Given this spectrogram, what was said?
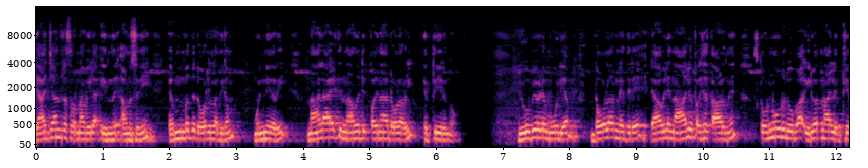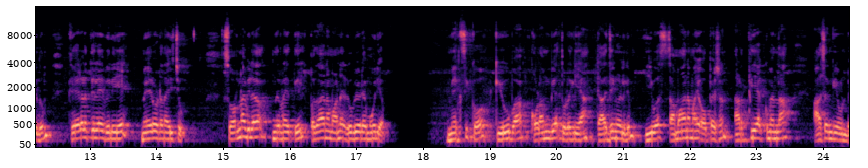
രാജ്യാന്തര സ്വർണവില ഇന്ന് ഔൺസിന് എൺപത് ഡോളറിലധികം മുന്നേറി നാലായിരത്തി നാനൂറ്റി പതിനാറ് ഡോളറിൽ എത്തിയിരുന്നു. രൂപയുടെ മൂല്യം ഡോളറിനെതിരെ രാവിലെ നാല് പൈസ താഴ്ന്ന് തൊണ്ണൂറ് രൂപ ഇരുപത്തിനാലിലെത്തിയതും കേരളത്തിലെ വിലയെ മേലോട്ട് നയിച്ചു. സ്വർണവില നിർണയത്തിൽ പ്രധാനമാണ് രൂപയുടെ മൂല്യം. മെക്സിക്കോ ക്യൂബ കൊളംബിയ തുടങ്ങിയ രാജ്യങ്ങളിലും യു എസ് സമാനമായ ഓപ്പറേഷൻ നടത്തിയേക്കുമെന്ന ആശങ്കയുണ്ട്.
